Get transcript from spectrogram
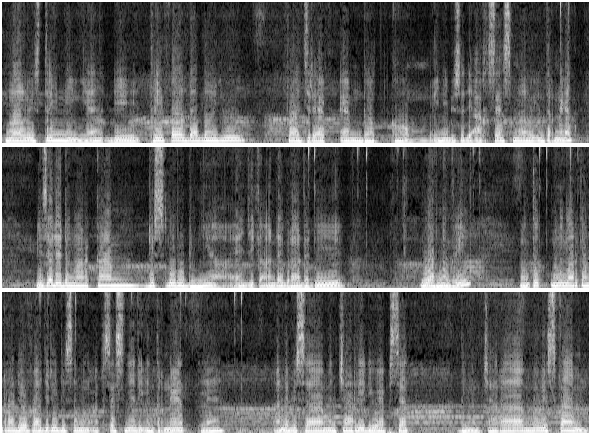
melalui streaming ya di www.fajrifm.com ini bisa diakses melalui internet bisa didengarkan di seluruh dunia ya jika anda berada di luar negeri untuk mendengarkan Radio Fajri bisa mengaksesnya di internet ya. Anda bisa mencari di website dengan cara menuliskan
